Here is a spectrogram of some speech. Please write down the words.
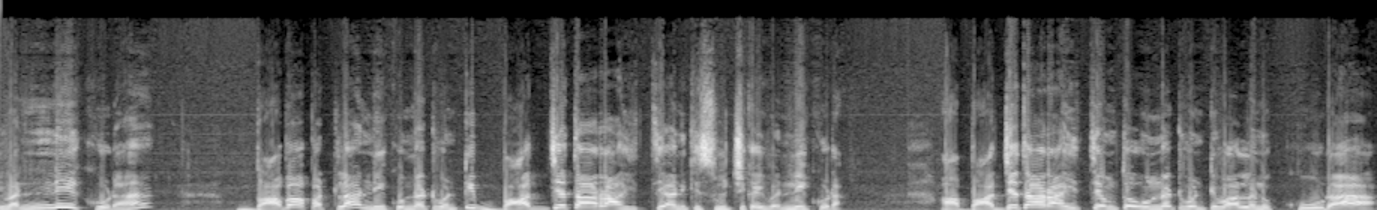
ఇవన్నీ కూడా బాబా పట్ల నీకున్నటువంటి బాధ్యతారాహిత్యానికి సూచిక ఇవన్నీ కూడా. ఆ బాధ్యతారాహిత్యంతో ఉన్నటువంటి వాళ్ళను కూడా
